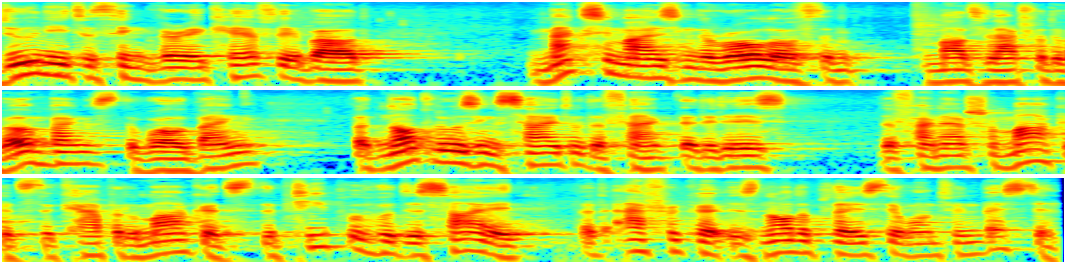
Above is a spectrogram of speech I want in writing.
do need to think very carefully about maximizing the role of the multilateral development banks, the World Bank, but not losing sight of the fact that it is the financial markets, the capital markets, the people who decide that Africa is not a place they want to invest in.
